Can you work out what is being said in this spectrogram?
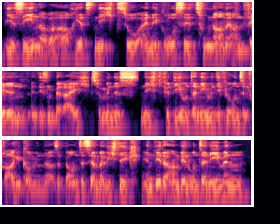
Wir sehen aber auch jetzt nicht so eine große Zunahme an Fällen in diesem Bereich, zumindest nicht für die Unternehmen, die für uns in Frage kommen. Also bei uns ist ja immer wichtig, entweder haben wir ein Unternehmen,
